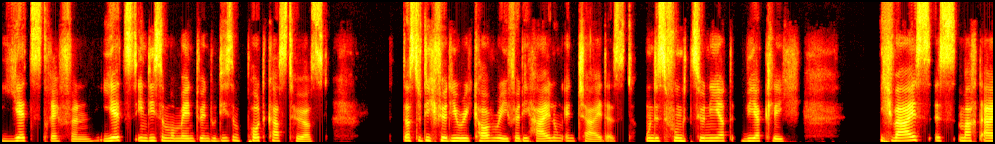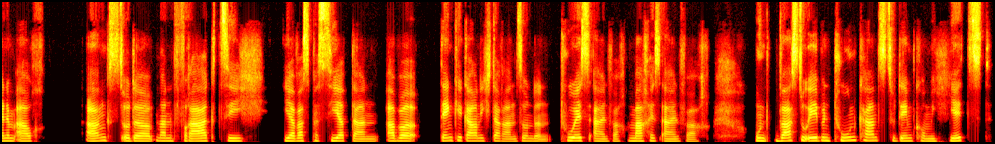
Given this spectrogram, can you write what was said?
jetzt treffen, jetzt in diesem Moment, wenn du diesen Podcast hörst, dass du dich für die Recovery, für die Heilung entscheidest und es funktioniert wirklich. Ich weiß, es macht einem auch Angst oder man fragt sich, ja, was passiert dann? Aber denke gar nicht daran, sondern tu es einfach, mach es einfach. Und was du eben tun kannst, zu dem komme ich jetzt,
